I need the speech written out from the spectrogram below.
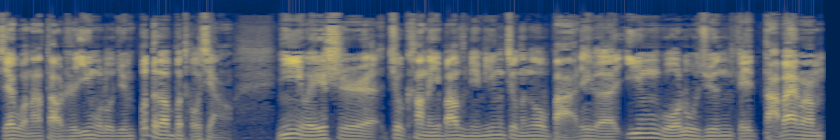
结果呢，导致英国陆军不得不投降。你以为是就靠那一帮子民兵就能够把这个英国陆军给打败吗？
